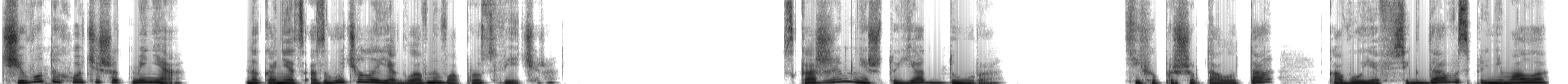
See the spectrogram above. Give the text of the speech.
«Чего ты хочешь от меня?» Наконец озвучила я главный вопрос вечера. «Скажи мне, что я дура», — тихо прошептала та, кого я всегда воспринимала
